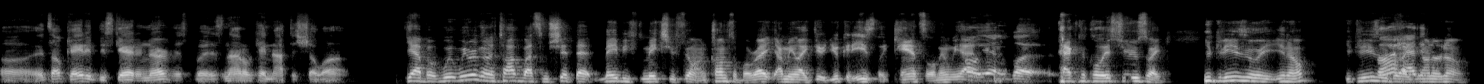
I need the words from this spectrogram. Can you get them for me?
uh it's okay to be scared and nervous, but it's not okay not to show up. Yeah, but we, we were going to talk about some shit that maybe makes you feel uncomfortable, right? I mean, like, dude, you could easily cancel. And then we had Oh yeah, but technical issues. Like, you could easily, you know, you could easily be I like, no, to- no, no.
